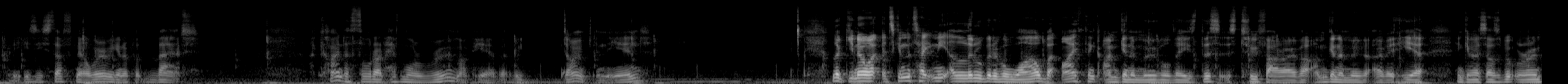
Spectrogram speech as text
Pretty easy stuff. Now, where are we going to put that? I kind of thought I'd have more room up here, but we don't in the end. Look, you know what? It's going to take me a little bit of a while, but I think I'm going to move all these. This is too far over. I'm going to move it over here and give ourselves a bit more room.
